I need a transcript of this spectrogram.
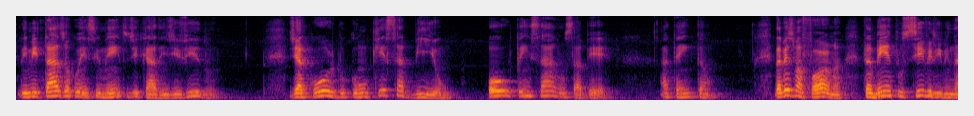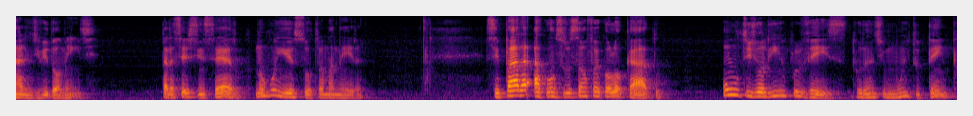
limitados ao conhecimento de cada indivíduo, de acordo com o que sabiam ou pensavam saber até então. Da mesma forma, também é possível eliminar individualmente. Para ser sincero, não conheço outra maneira. Se para a construção foi colocado um tijolinho por vez durante muito tempo,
